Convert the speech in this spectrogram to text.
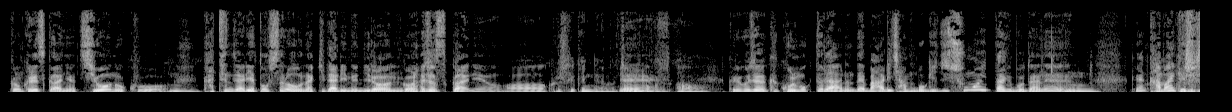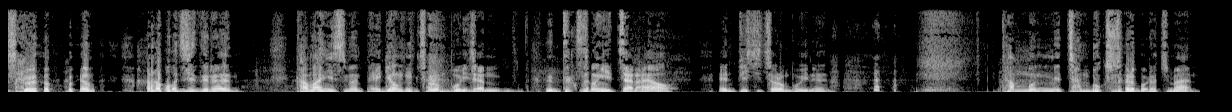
그럼 그랬을 거 아니에요. 지워놓고 음. 같은 자리에 또 쓸어오나 기다리는 이런 걸 하셨을 거 아니에요. 아, 그럴 수 있겠네요. 예. 어. 그리고 제가 그 골목들을 아는데 말이 잠복이지 숨어 있다기보다는 음. 그냥 가만히 계셨을 거예요. 왜냐면 할아버지들은 가만히 있으면 배경처럼 보이지 않는 특성이 있잖아요. NPC처럼 보이는. 탐문 및 잠복 수사를 벌였지만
